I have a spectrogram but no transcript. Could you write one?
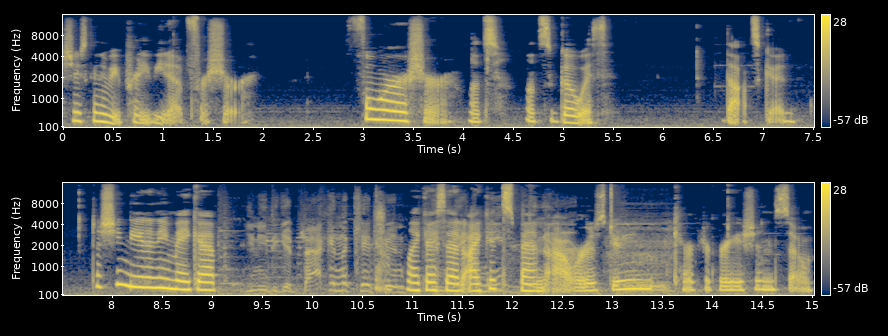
she's gonna be pretty beat up for sure. For sure. Let's let's go with that's good. Does she need any makeup? You need to get back in the kitchen. Like I said, I could spend dinner. hours doing character creation, so.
